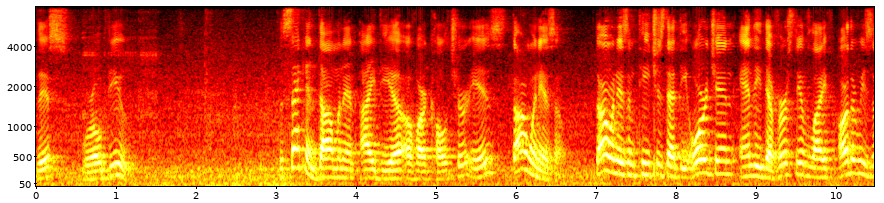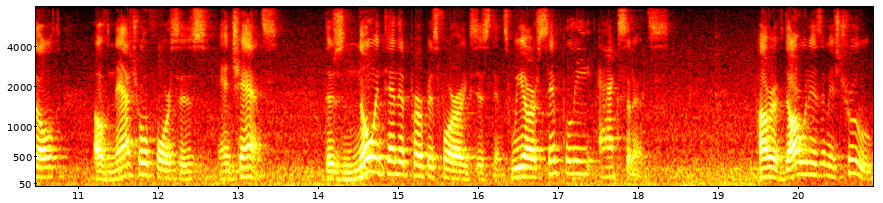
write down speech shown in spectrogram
this worldview. The second dominant idea of our culture is Darwinism. Darwinism teaches that the origin and the diversity of life are the result of natural forces and chance. There's no intended purpose for our existence. We are simply accidents. However, if Darwinism is true,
